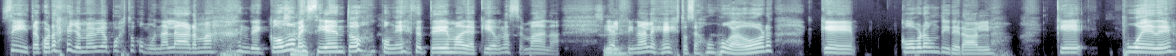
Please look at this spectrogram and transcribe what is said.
Sí, ¿te acuerdas que yo me había puesto como una alarma de cómo me siento con este tema de aquí a una semana? Y al final es esto, o sea, es un jugador que cobra un dineral, que puede,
